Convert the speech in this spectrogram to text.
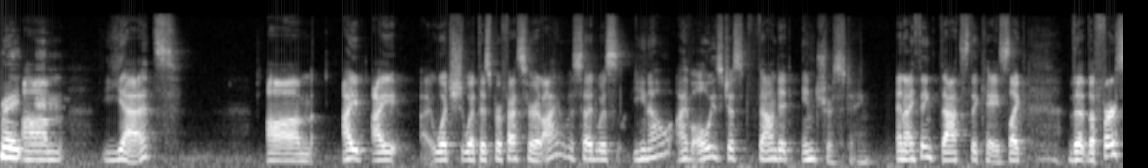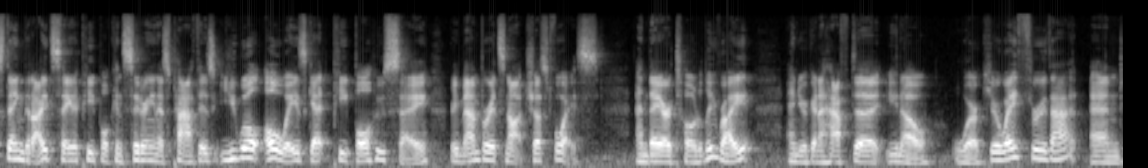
Right. Um, yet, um, I I what what this professor at Iowa said was, you know, I've always just found it interesting, and I think that's the case. Like the, the first thing that I'd say to people considering this path is you will always get people who say, remember, it's not just voice. And they are totally right. And you're going to have to, you know, work your way through that and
